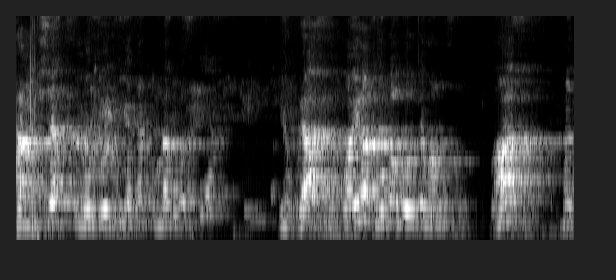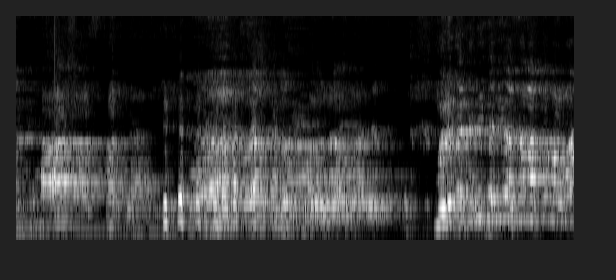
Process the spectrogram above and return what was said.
साक्षात सरस्वती याच्या तोंडात बसते. एवढ्या सफाईला खोटा बोलते माणूस. भास मग भास हसतात मला तर कधी कधी असं लागतं मामा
